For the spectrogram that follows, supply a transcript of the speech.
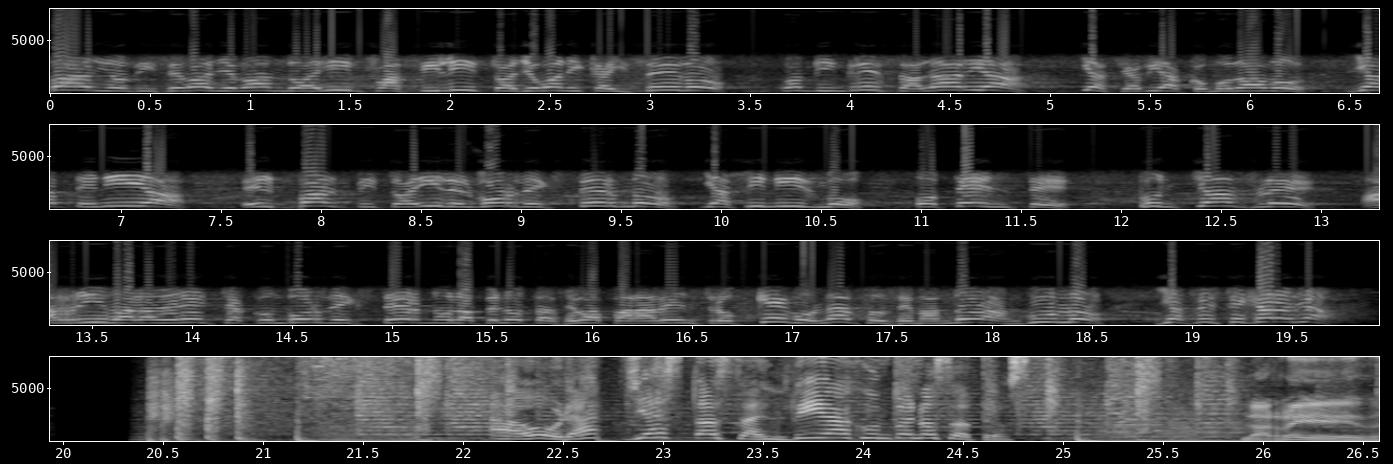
Varios y se va llevando ahí facilito a Giovanni Caicedo. Cuando ingresa al área ya se había acomodado, ya tenía el pálpito ahí del borde externo y así mismo potente con chanfle, arriba a la derecha con borde externo, la pelota se va para adentro. ¡Qué golazo se mandó Angulo! Y a festejar allá. Ahora ya estás al día junto a nosotros. La red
